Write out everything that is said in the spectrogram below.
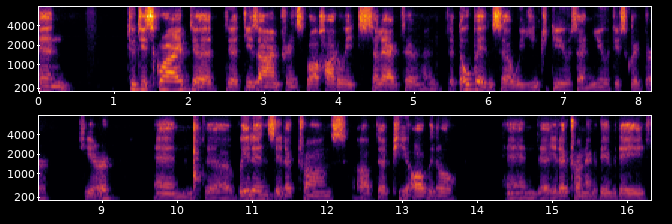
And to describe the, the design principle, how do we select uh, the dopants, uh, we introduce a new descriptor here. And the valence electrons of the p orbital and the electronegativity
